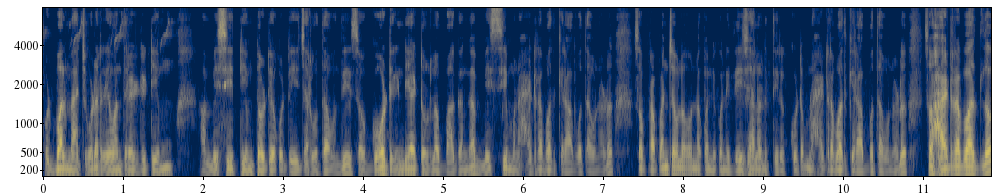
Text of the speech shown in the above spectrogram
ఫుట్బాల్ మ్యాచ్ కూడా రేవంత్ రెడ్డి టీం ఆ మెస్సీ టీం తోటి ఒకటి జరుగుతూ ఉంది. సో గోట్ ఇండియా టూర్లో భాగంగా మెస్సీ మన హైదరాబాద్కి రాబోతా ఉన్నాడు. సో ప్రపంచంలో ఉన్న కొన్ని కొన్ని దేశాలను తిరుగుకుంటూ మన హైదరాబాద్కి రాబోతా ఉన్నాడు. సో హైదరాబాద్లో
